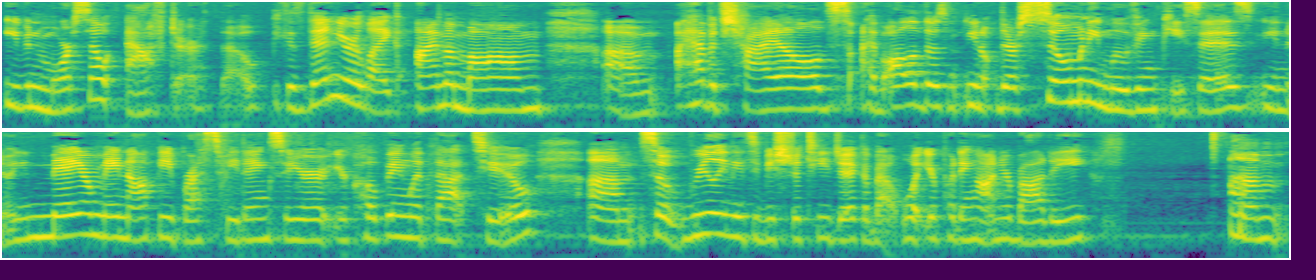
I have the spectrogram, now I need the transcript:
even more so after, though, because then you're like, I'm a mom, um, I have a child, I have all of those, you know, there are so many moving pieces. You know, you may or may not be breastfeeding, so you're, you're coping with that too. Um, so really need to be strategic about what you're putting on your body. Um,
